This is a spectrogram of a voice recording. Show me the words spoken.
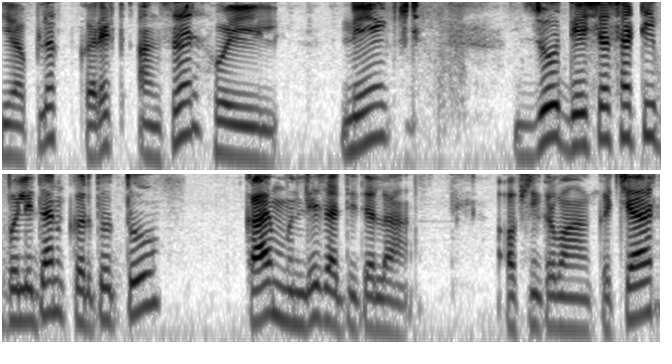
हे आपलं करेक्ट आन्सर होईल. नेक्स्ट जो देशासाठी बलिदान करतो तो काय म्हणले जाते त्याला? ऑप्शन क्रमांक चार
